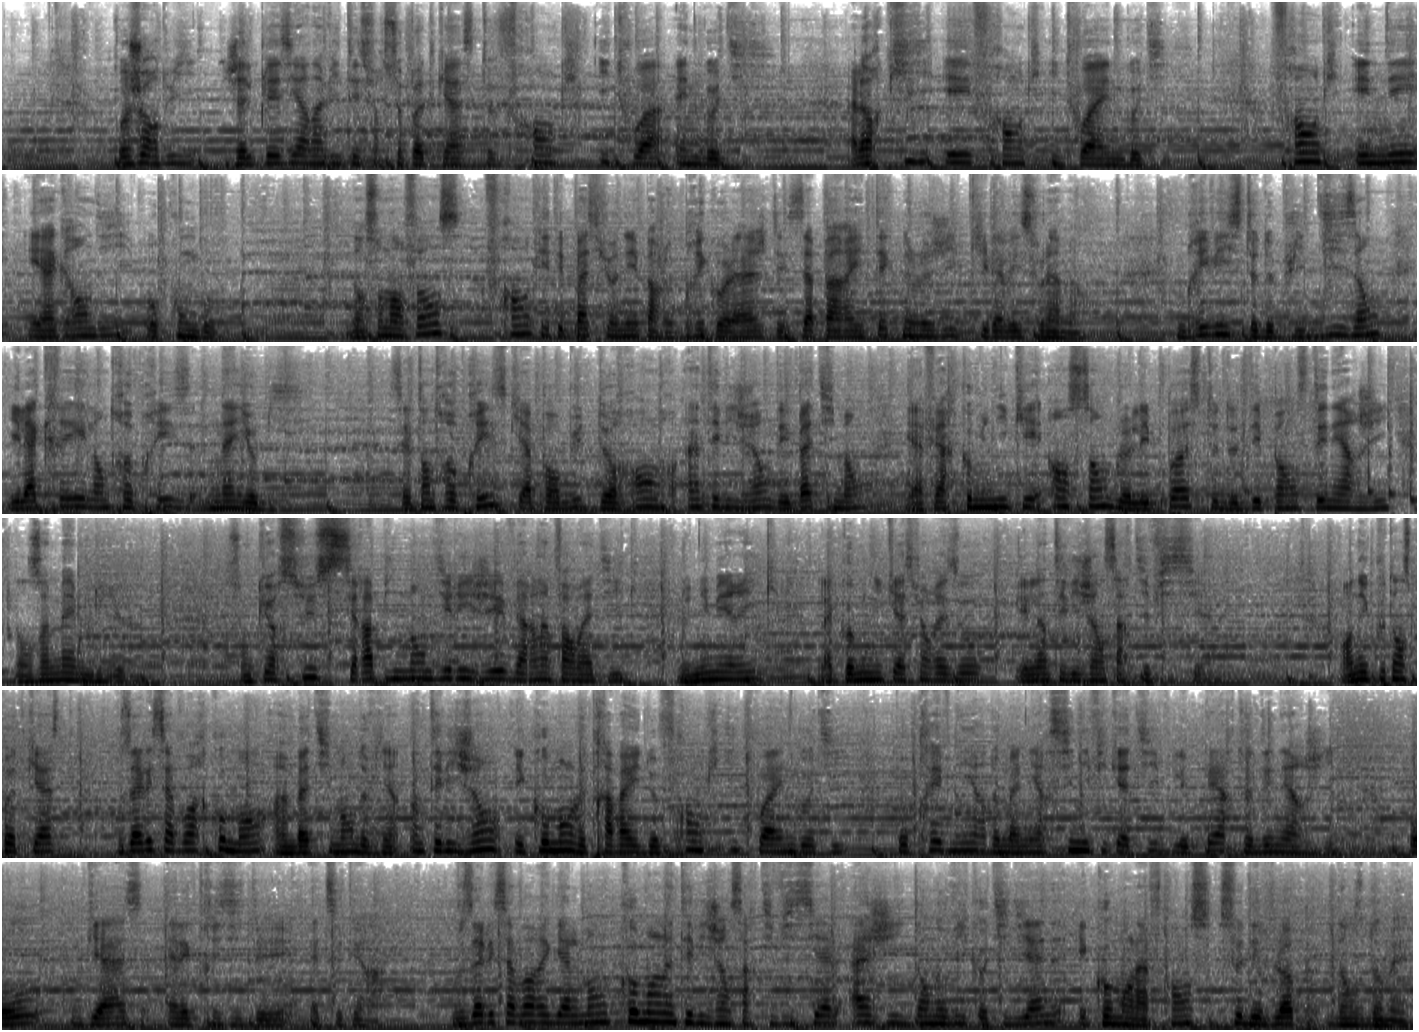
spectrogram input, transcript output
Aujourd'hui, j'ai le plaisir d'inviter sur ce podcast Franck Itwa Ngoti. Alors qui est Franck Itwa Ngoti? Franck est né et a grandi au Congo. Dans son enfance, Franck était passionné par le bricolage des appareils technologiques qu'il avait sous la main. Briviste depuis 10 ans, il a créé l'entreprise Niobe. Cette entreprise qui a pour but de rendre intelligents des bâtiments et à faire communiquer ensemble les postes de dépenses d'énergie dans un même lieu. Son cursus s'est rapidement dirigé vers l'informatique, le numérique, la communication réseau et l'intelligence artificielle. En écoutant ce podcast, vous allez savoir comment un bâtiment devient intelligent et comment le travail de Franck Itwa Ngoti peut prévenir de manière significative les pertes d'énergie, eau, gaz, électricité, etc. Vous allez savoir également comment l'intelligence artificielle agit dans nos vies quotidiennes et comment la France se développe dans ce domaine.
